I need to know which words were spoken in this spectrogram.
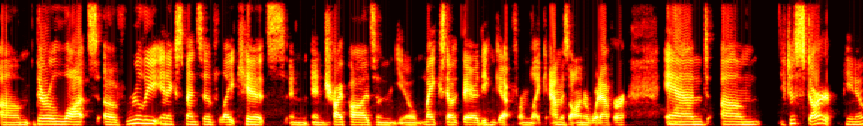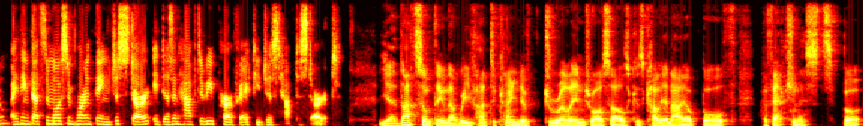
Um, there are lots of really inexpensive light kits and, and, tripods and you know mics out there that you can get from like Amazon or whatever, and um, you just start. You know, I think that's the most important thing. Just start. It doesn't have to be perfect. You just have to start. Yeah, that's something that we've had to kind of drill into ourselves because Callie and I are both perfectionists, but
